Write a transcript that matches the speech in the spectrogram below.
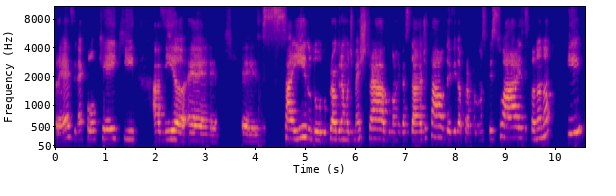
breve, né? Coloquei que havia é, é, saído do, do programa de mestrado na universidade e tal, devido a problemas pessoais, tananã, e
